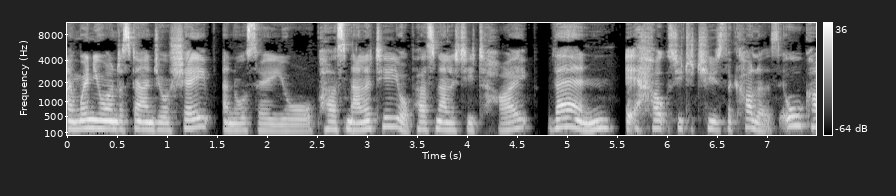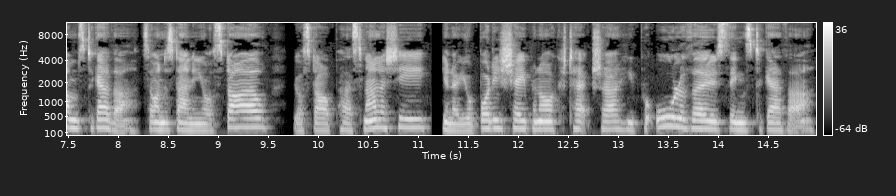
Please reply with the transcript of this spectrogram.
And when you understand your shape and also your personality, your personality type, then it helps you to choose the colors. It all comes together. So understanding your style, your style personality, you know, your body shape and architecture, you put all of those things together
